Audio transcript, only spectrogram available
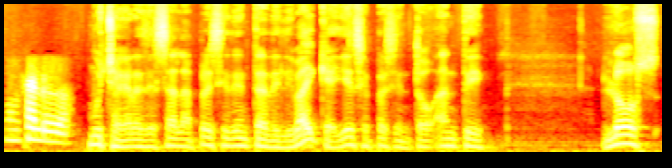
un saludo. Muchas gracias a la presidenta del IBAI que ayer se presentó ante los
